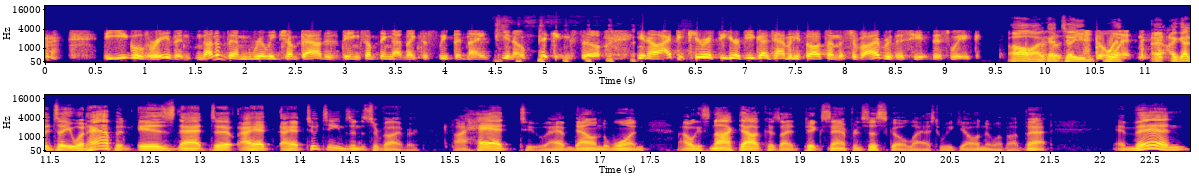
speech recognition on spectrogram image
the Eagles Ravens. None of them really jump out as being something I'd like to sleep at night, you know, picking. So, you know, I'd be curious to hear if you guys have any thoughts on the Survivor this year, this week. Oh, I got to tell you, you still in what. I, I got to tell you what happened is that uh, I had I had two teams in the Survivor. I had to. I am down to one. I was knocked out because I had picked San Francisco last week. Y'all know about that. And then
